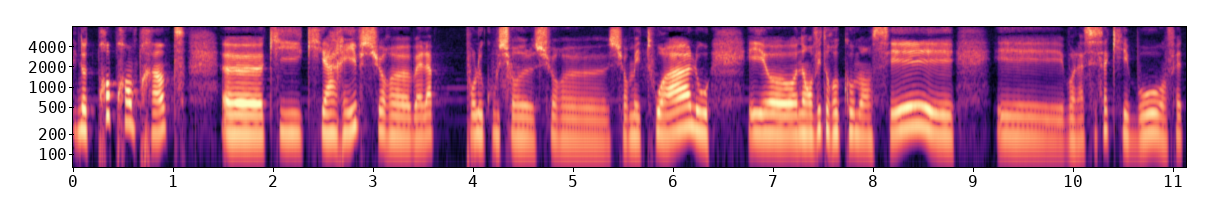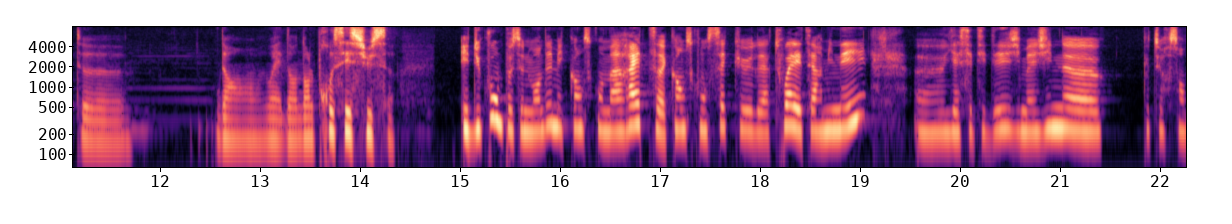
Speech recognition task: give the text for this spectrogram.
notre propre empreinte euh, qui, arrive sur bah, la pour le coup sur, sur, euh, sur mes toiles et euh, on a envie de recommencer et, et voilà c'est ça qui est beau en fait euh, dans, ouais, dans, dans, le processus. Et du coup on peut se demander mais quand est-ce qu'on arrête, quand est-ce qu'on sait que la toile est terminée? Il y a cette idée j'imagine que tu ressens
